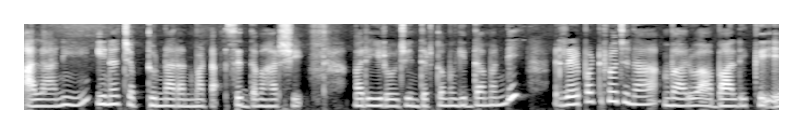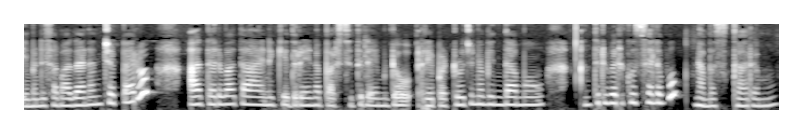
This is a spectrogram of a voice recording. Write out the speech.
అలా అని ఈయన చెప్తున్నారనమాట సిద్ధ మహర్షి. మరి ఈరోజు ఇంతటితో ముగిద్దామండి. రేపటి రోజున వారు ఆ బాలికి ఏమని సమాధానం చెప్పారు? ఆ తర్వాత ఆయనకి ఎదురైన పరిస్థితులు ఏమిటో రేపటి రోజున విందాము. అంతటి వరకు సెలవు. నమస్కారం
